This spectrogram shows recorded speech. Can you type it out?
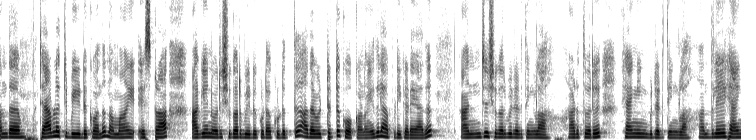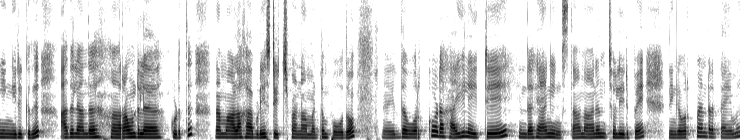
அந்த டேப்லெட் பீடுக்கு வந்து நம்ம எக்ஸ்ட்ரா அகைன் ஒரு சுகர் பீடு கூட கொடுத்து அதை விட்டுட்டு கோக்கணும். இதில் அப்படி கிடையாது. அஞ்சு சுகர் பீட் எடுத்தீங்களா? அடுத்து ஒரு ஹேங்கிங் பீட் எடுத்தீங்களா? அதுலேயே ஹேங்கிங் இருக்குது. அதில் அந்த ரவுண்டில் கொடுத்து நம்ம அழகாக அப்படியே ஸ்டிச் பண்ணால் மட்டும் போதும். இந்த ஒர்க்கோட ஹைலைட்டே இந்த ஹேங்கிங்ஸ் தான் நானும் சொல்லியிருப்பேன். நீங்கள் ஒர்க் பண்ணுற டைமு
